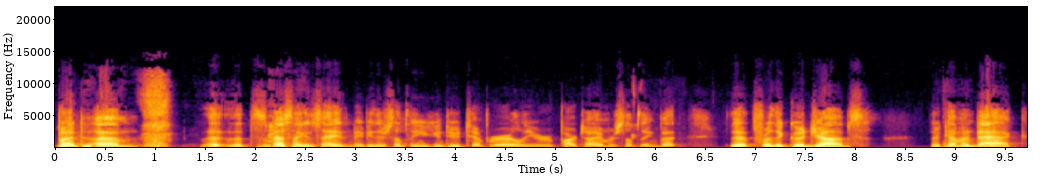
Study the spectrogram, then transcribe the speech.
But um, that, that's the best I can say. Maybe there's something you can do temporarily or part time or something. But the, for the good jobs, they're coming back.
